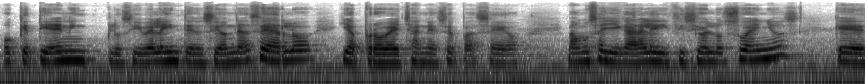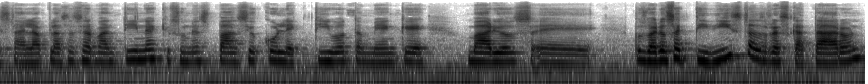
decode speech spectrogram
o que tienen inclusive la intención de hacerlo y aprovechan ese paseo. Vamos a llegar al edificio de los sueños, que está en la Plaza Cervantina, que es un espacio colectivo también que varios, eh, pues varios activistas rescataron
